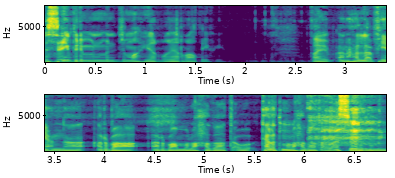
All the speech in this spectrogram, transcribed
90% من الجماهير غير راضي فيه. طيب أنا هلأ في عنا أربع أربع ملاحظات أو ثلاث ملاحظات أو أسئلة من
